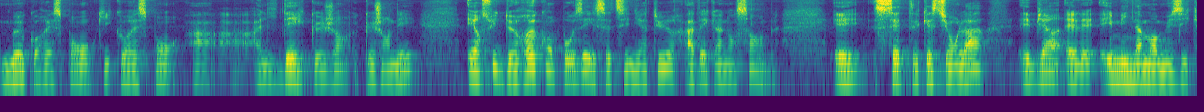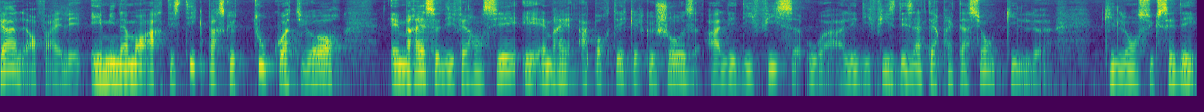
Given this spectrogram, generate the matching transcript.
me correspond ou qui correspond à, l'idée que j'en ai, et ensuite de recomposer cette signature avec un ensemble. Et cette question-là, eh bien, elle est éminemment musicale, enfin, elle est éminemment artistique, parce que tout quatuor aimerait se différencier et aimerait apporter quelque chose à l'édifice ou à l'édifice des interprétations qui l'ont succédé.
